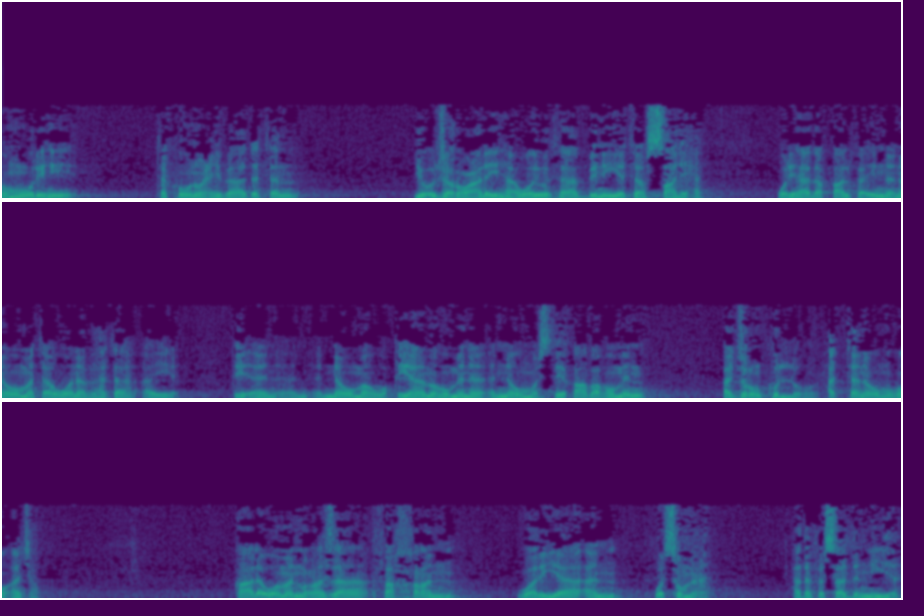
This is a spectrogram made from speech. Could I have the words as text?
أموره تكون عبادة يؤجر عليها ويثاب بنيته الصالحة. ولهذا قال فإن نومته ونبهته أي نومه وقيامه من النوم واستيقاظه منه أجر كله حتى نومه أجر. قال ومن غزا فخرا ورياء وسمعة. هذا فساد النية.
